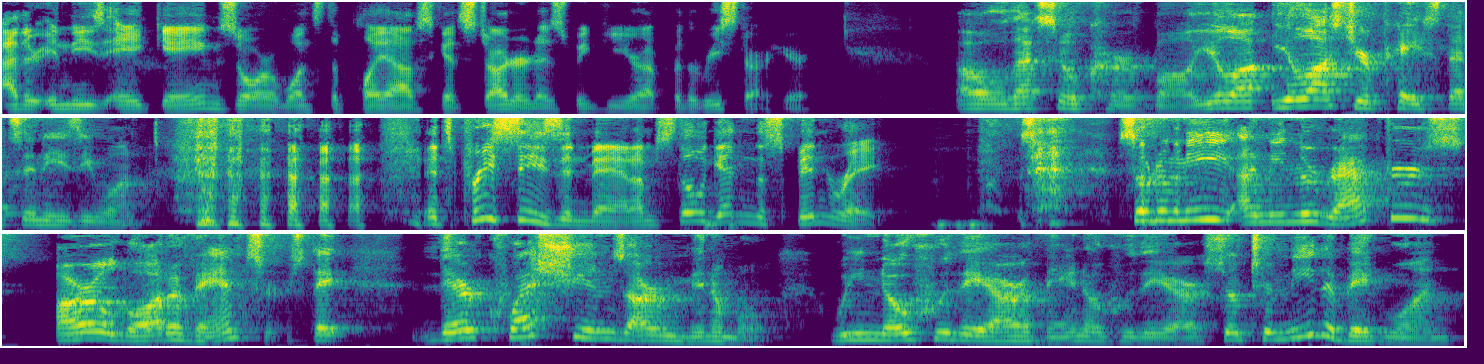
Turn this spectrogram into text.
either in these eight games or once the playoffs get started as we gear up for the restart here? Oh, that's no curveball. You, lo- you lost your pace. That's an easy one. it's preseason, man. I'm still getting the spin rate. so to me, I mean, the Raptors are a lot of answers. They their questions are minimal. We know who they are. They know who they are. So to me, the big one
